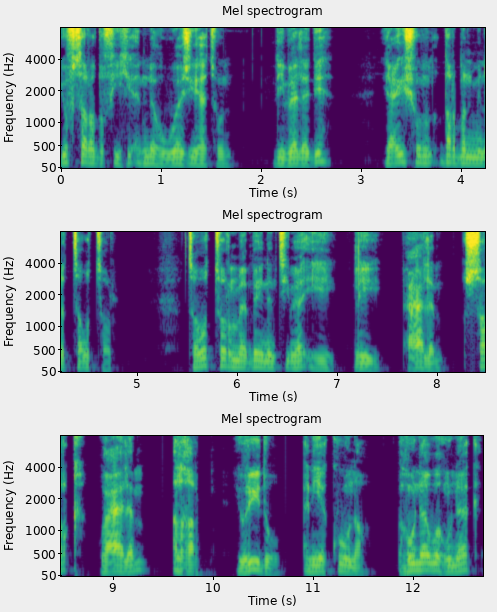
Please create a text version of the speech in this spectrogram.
يفترض فيه أنه واجهة لبلده يعيش ضربا من التوتر. توتر ما بين انتمائه لعالم الشرق وعالم الغرب. يريد أن يكون هنا وهناك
